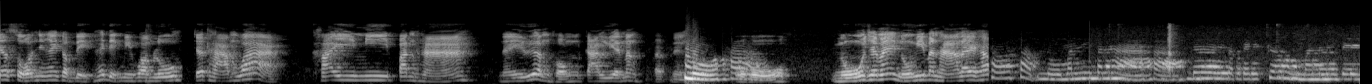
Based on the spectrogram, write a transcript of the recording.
จะสอนยังไงกับเด็ก ให้เด็กมีความรู้ จะถามว่าใครมีปัญหาในเรื่องของการเรียนบ้างแบบหนึ่งหนูค่ะโอ้โห หนูใช่ไหมหนูมีปัญหาอะไรครับโทรศัพท์หนูมันมีปัญหาค่ะด้วยสเปคเครื่องของมันมันเป็น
